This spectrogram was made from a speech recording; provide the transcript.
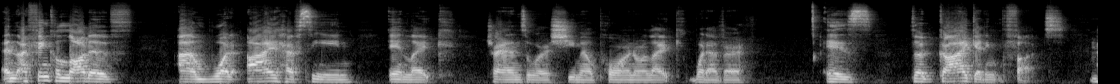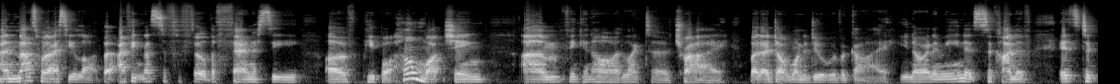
And I think a lot of um, what I have seen in like trans or shemale porn or like whatever is the guy getting fucked. And that's what I see a lot. But I think that's to fulfill the fantasy of people at home watching, um, thinking, oh, I'd like to try, but I don't want to do it with a guy. You know what I mean? It's to kind of, it's to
